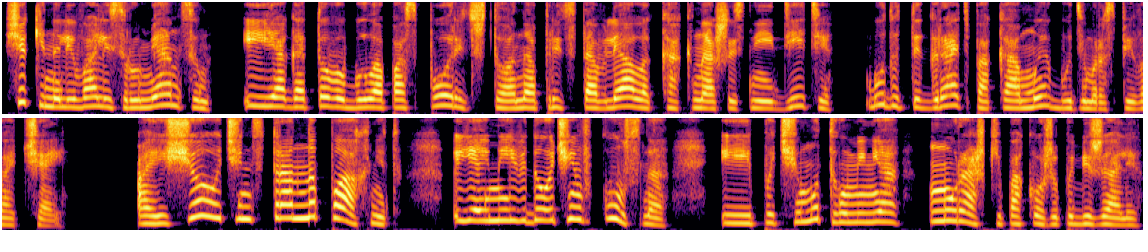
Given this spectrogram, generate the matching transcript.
щеки наливались румянцем, и я готова была поспорить, что она представляла, как наши с ней дети будут играть, пока мы будем распивать чай. А еще очень странно пахнет. Я имею в виду очень вкусно. И почему-то у меня мурашки по коже побежали.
